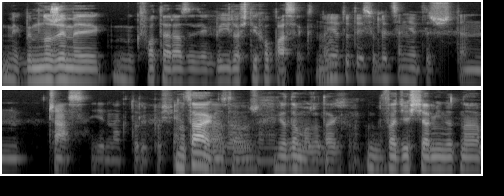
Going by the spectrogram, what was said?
y, jakby mnożymy kwotę razy jakby ilość tych opasek. No, no ja tutaj sobie cenię też ten czas jednak, który poświęca No tak, no to wiadomo, że tak. 20 minut na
